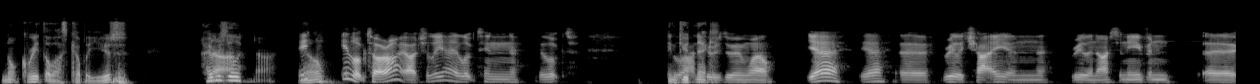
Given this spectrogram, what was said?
not great the last couple of years. How was he Nah, look nah. He, No? he looked all right actually. Yeah, he looked in. He looked in like good nick? He was doing well. Yeah, yeah. Uh, really chatty and uh, really nice, and even uh,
